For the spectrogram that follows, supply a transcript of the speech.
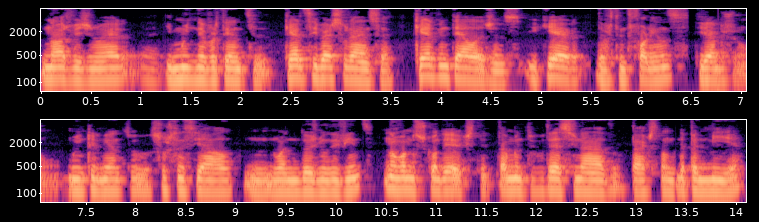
nós, Visionaire, e muito na vertente quer de cibersegurança, quer de intelligence e quer da vertente forense, tivemos um, um incremento substancial no ano de 2020. Não vamos esconder que está muito direcionado para a questão da pandemia,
